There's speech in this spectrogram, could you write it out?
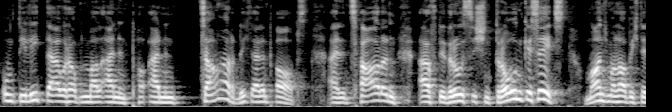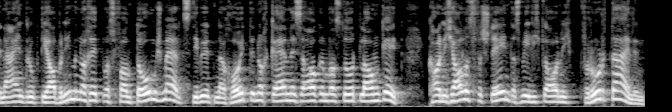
und die Litauer haben mal einen, einen Zar, nicht einen Papst, einen Zaren auf den russischen Thron gesetzt. manchmal habe ich den Eindruck, die haben immer noch etwas Phantomschmerz. Die würden auch heute noch gerne sagen, was dort lang geht. Kann ich alles verstehen, das will ich gar nicht verurteilen.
